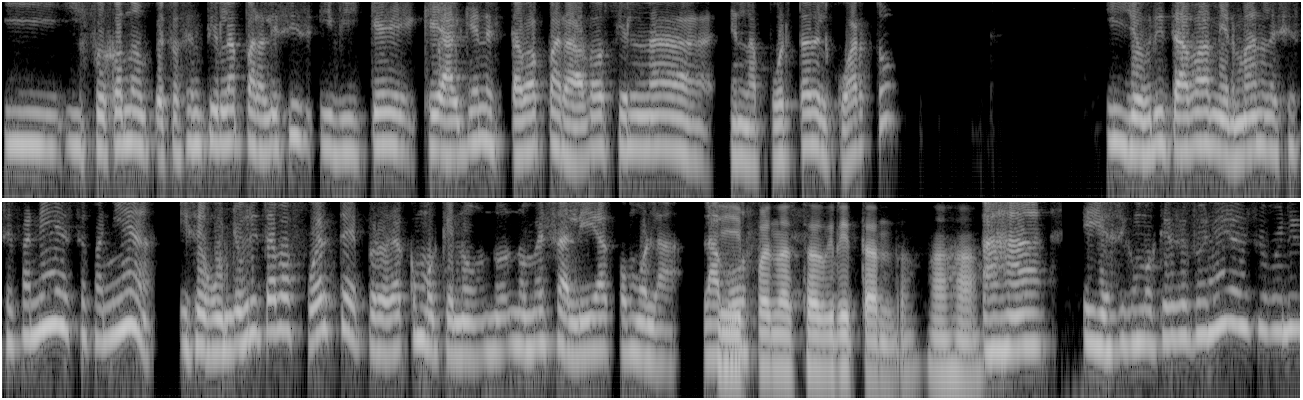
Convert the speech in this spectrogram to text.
Y, y fue cuando empezó a sentir la parálisis y vi que, que alguien estaba parado así en la, en la puerta del cuarto y yo gritaba a mi hermana, le decía, Estefanía, Estefanía. Y según yo gritaba fuerte, pero era como que no, no, no me salía como la, la sí, voz. pues no estás gritando. Ajá. Ajá. Y yo así como que Estefanía, Estefanía.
